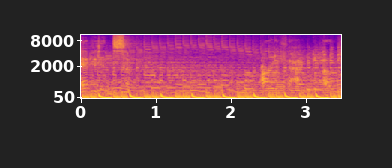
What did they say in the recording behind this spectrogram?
evidence, some artifact of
